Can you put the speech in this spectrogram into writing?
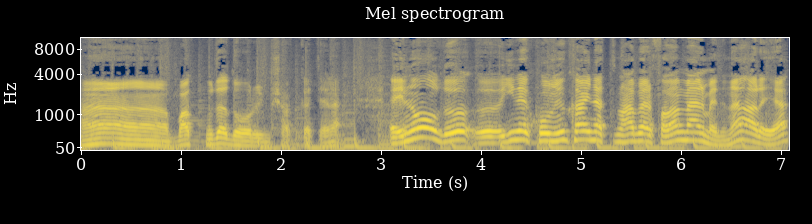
Ha bak bu da doğruymuş hakikaten ha. E ne oldu? Ee, yine konuyu kaynattın haber falan vermedin ha araya.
